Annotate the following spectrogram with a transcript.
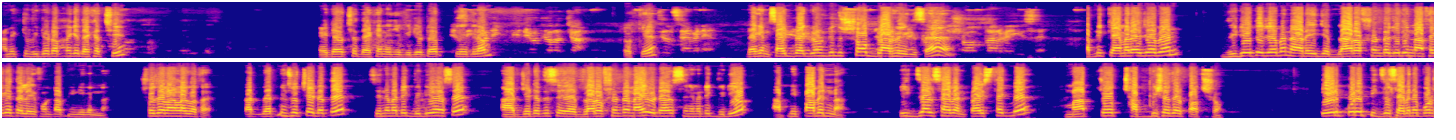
আমি একটু ভিডিওটা আপনাকে দেখাচ্ছি। এটা হচ্ছে দেখেন এই যে ভিডিওটা প্লে দিলাম। ওকে দেখেন সাইড ব্যাকগ্রাউন্ড কিন্তু সব ব্লার হয়ে গেছে হ্যাঁ? আপনি ক্যামেরায় যাবেন ভিডিওতে যাবেন, আর এই যে ব্লার অপশনটা যদি না থাকে, তাহলে এই ফোনটা আপনি নেবেন না। সোজা বাংলা কথা। দ্যাট মিনস হচ্ছে এটাতে সিনেমাটিক ভিডিও আছে, আর যেটাতে ব্লার অপশনটা নাই, ওটা সিনেমাটিক ভিডিও আপনি পাবেন না। পিক্সেল সেভেন প্রাইস থাকবে মাত্র ছাব্বিশ হাজার পাঁচশো। এরপরে পিক্সেল সেভেন এর পর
